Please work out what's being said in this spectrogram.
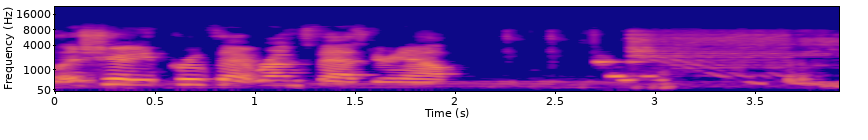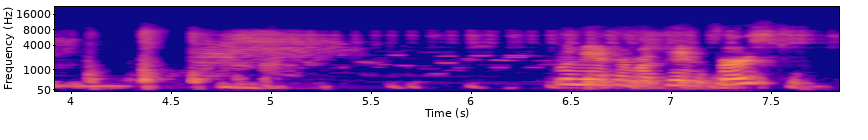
let's show you proof that runs faster now. Let me enter my pin first.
